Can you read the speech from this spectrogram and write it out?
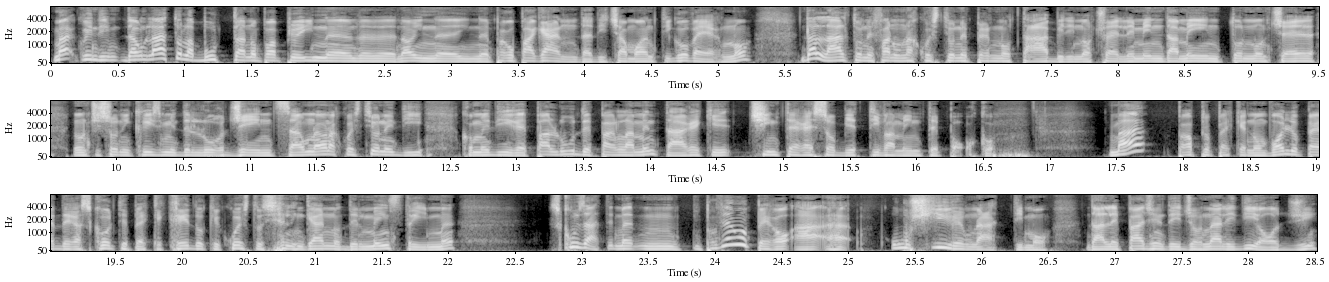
Ma quindi da un lato la buttano proprio in, eh, no, in, in propaganda, diciamo, antigoverno, dall'altro ne fanno una questione per notabili, no? cioè l'emendamento, non, non, ci sono i crismi dell'urgenza, una, una questione di, come dire, palude parlamentare che ci interessa obiettivamente poco. Ma proprio perché non voglio perdere ascolti e perché credo che questo sia l'inganno del mainstream, scusate, ma, mh, mm, proviamo però a, a uscire un attimo dalle pagine dei giornali di oggi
